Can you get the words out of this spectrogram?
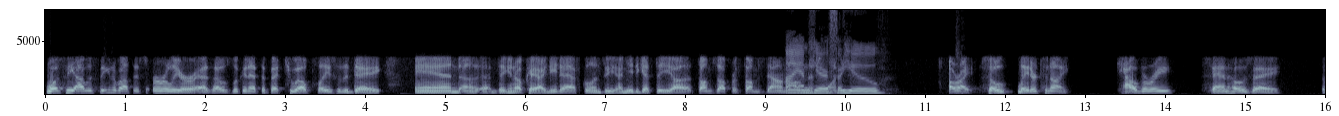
Well, see, I was thinking about this earlier as I was looking at the BetQL plays of the day, and uh, I'm thinking, okay, I need to ask Lindsay. I need to get the uh, thumbs up or thumbs down. I am here one. for you. All right. So later tonight, Calgary, San Jose, the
